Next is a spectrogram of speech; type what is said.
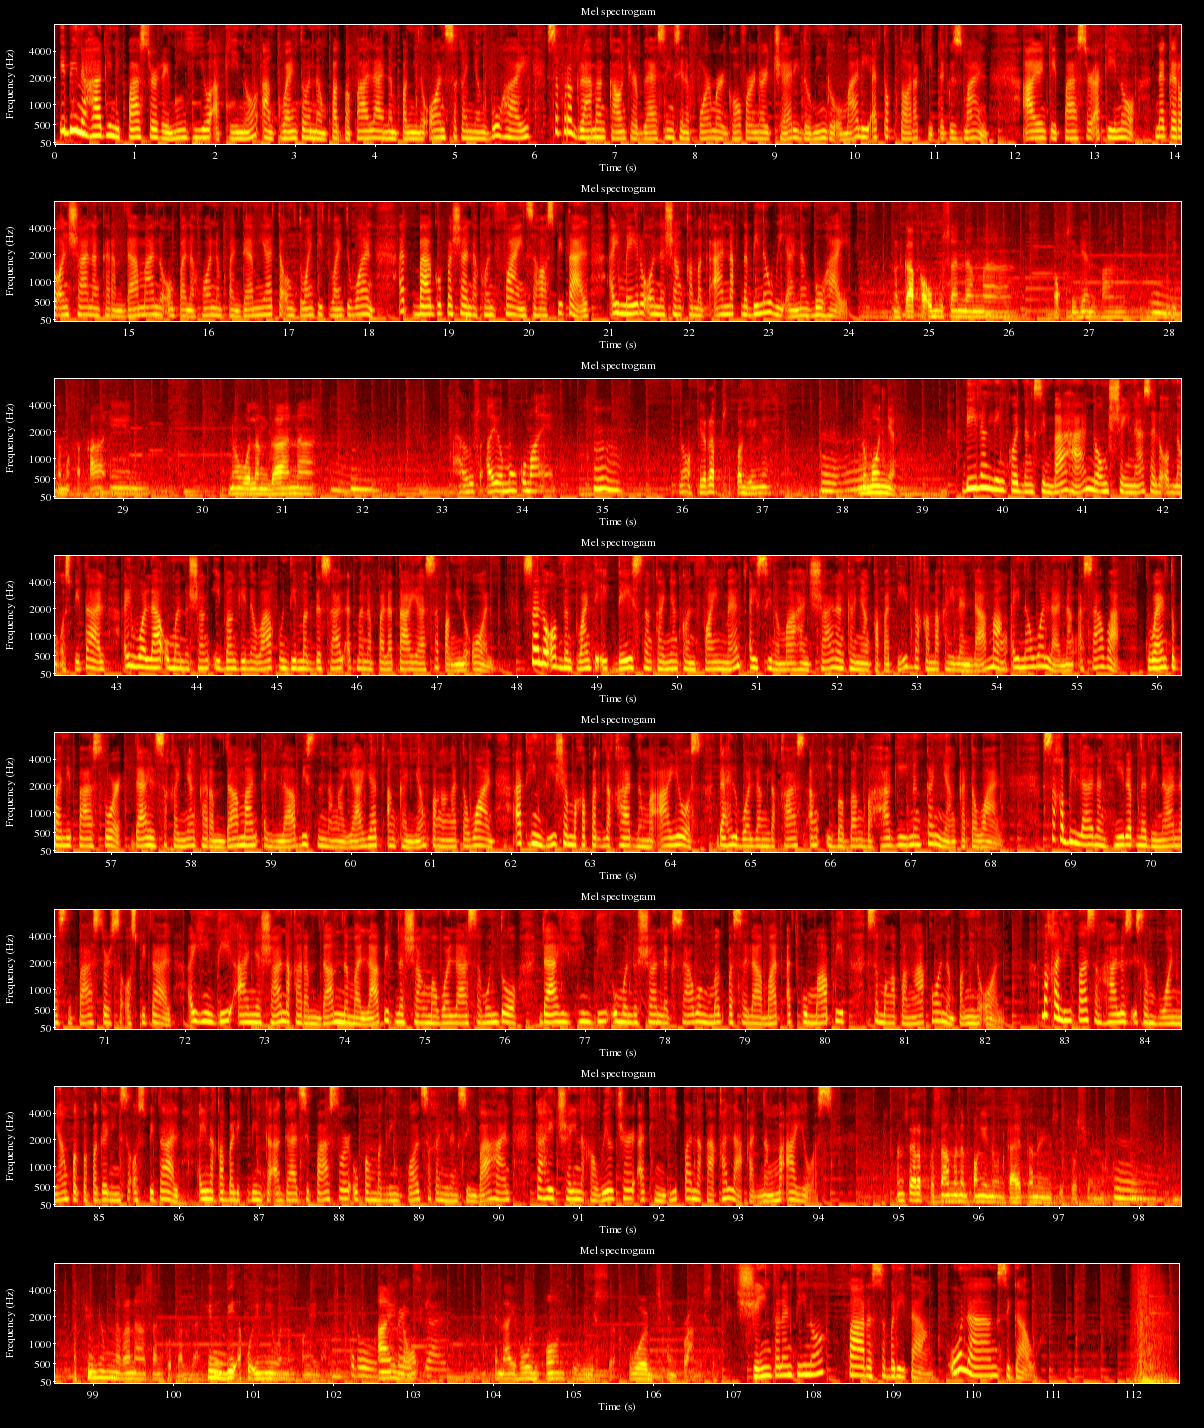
Ibinahagi ni Pastor Remigio Aquino ang kwento ng pagpapala ng Panginoon sa kanyang buhay sa programang Counter Blessings in former Governor Cherry Domingo Umali at Dr. Kita Guzman. Ayon kay Pastor Aquino, nagkaroon siya ng karamdaman noong panahon ng pandemya taong 2021 at bago pa siya na-confine sa hospital ay mayroon na siyang kamag-anak na binawian ng buhay. nagkakaubusan ng ah, oxygen pang hindi ka makakain, no, walang gana. Halos ayaw mong kumain. No, hirap sa paghinga. Pneumonia. Bilang lingkod ng simbahan noong siya'y nasa loob ng ospital ay wala umano siyang ibang ginawa kundi magdasal at manampalataya sa Panginoon. Sa loob ng 28 days ng kanyang confinement ay sinamahan siya ng kanyang kapatid na kamakailan lamang ay nawala ng asawa. Kwento pa ni Pastor dahil sa kanyang karamdaman ay labis na nangayayat ang kanyang pangangatawan at hindi siya makapaglakad ng maayos dahil walang lakas ang ibabang bahagi ng kanyang katawan. Sa kabila ng hirap na dinanas ni Pastor sa ospital ay hindi anya siya nakaramdam na malapit na siyang mawala sa mundo dahil hindi umano siya nagsawang magpasalamat at kumapit sa mga pangako ng Panginoon. Makalipas ang halos isang buwan niyang pagpapagaling sa ospital ay nakabalik din kaagad si Pastor upang maglingkod sa kanilang simbahan kahit siya'y naka-wheelchair at hindi pa nakakalakad ng maayos. Ang sarap kasama ng Panginoon kahit ano yung sitwasyon mo. At yun yung naranasan ko talaga. Hindi ako iniwan ng Panginoon. True. I know Praise God. and I hold on to His words and promises. Shane Tolentino para sa Balitang Unang Sigaw.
